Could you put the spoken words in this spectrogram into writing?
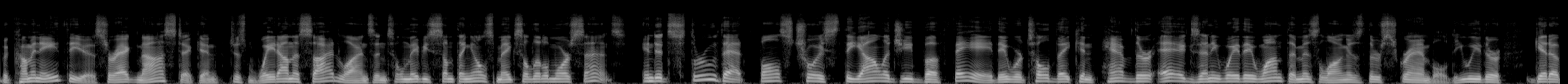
become an atheist or agnostic and just wait on the sidelines until maybe something else makes a little more sense. And it's through that false choice theology buffet they were told they can have their eggs any way they want them as long as they're scrambled. You either get a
